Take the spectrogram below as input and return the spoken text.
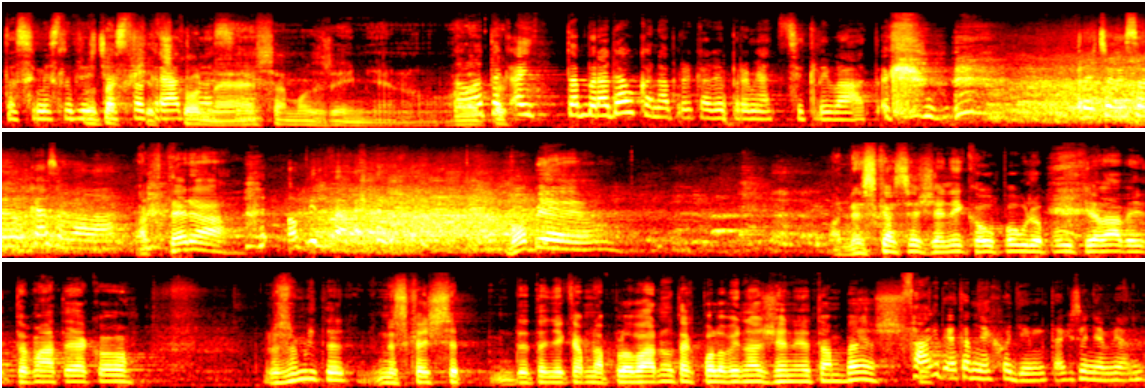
To si myslím, že No tak častokrát všecko vlastně... ne, samozřejmě, no. No, ale tak, aj ta bradavka například je pro mě citlivá, tak proč by se ukazovala? A která? V obě, jo. A dneska se ženy koupou do půl těla, vy to máte jako... Rozumíte? Dneska, když se jdete někam na plovárnu, tak polovina žen je tam bez. Fakt, já tam nechodím, takže nevím.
